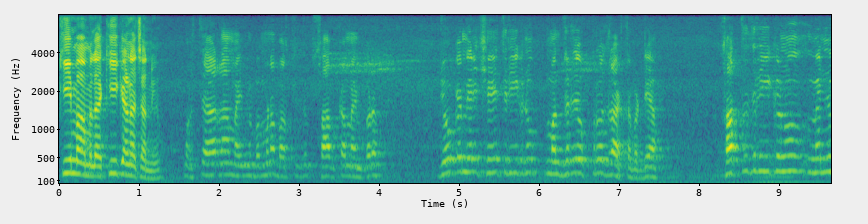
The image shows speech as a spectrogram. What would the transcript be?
ਕੀ ਮਾਮਲਾ ਹੈ? ਕੀ ਕਹਿਣਾ ਚਾਹੁੰਦੇ ਹੋ? ਮੁਖਤਿਆਰ ਰਾਮ ਮੈਂ ਬੰਮਣਾ ਬਸਤੀ ਦਾ ਸਾਬਕਾ ਮੈਂਬਰ ਜੋ ਕਿ ਮੇਰੀ 6 ਤਰੀਕ ਨੂੰ ਮੰਦਿਰ ਦੇ ਉੱਪਰੋਂ ਦਰਖਤ ਵੱਢਿਆ। 7 ਤਰੀਕ ਨੂੰ ਮੈਨੂੰ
